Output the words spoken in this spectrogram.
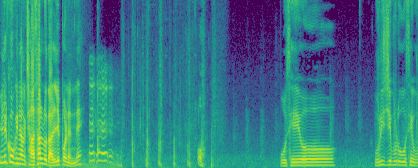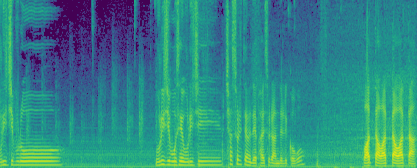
잃고 그냥 자살로 날릴 뻔했네. 어. 오세요. 우리 집으로 오세요. 우리 집으로. 우리 집 오세요. 우리 집. 차 소리 때문에 내 발소리 안 들릴 거고. 왔다, 왔다, 왔다.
